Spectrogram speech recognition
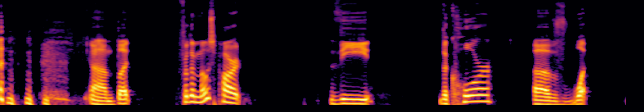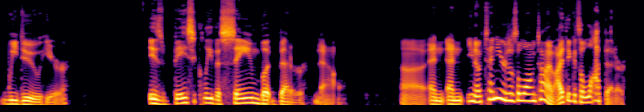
um, but for the most part the the core of what we do here is basically the same but better now. Uh, and and you know, ten years is a long time. I think it's a lot better.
